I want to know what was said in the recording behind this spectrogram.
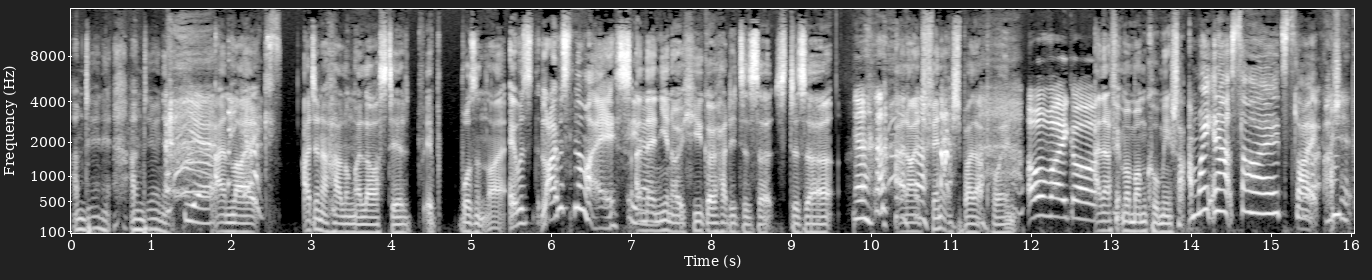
I'm doing it! I'm doing it! Yeah. and like, I don't know how long I lasted. It wasn't like it was. Like, it was nice. Yeah. And then you know, Hugo had his desserts, dessert, and I'd finished by that point. oh my god. And then I think my mum called me. and She's like, "I'm waiting outside. It's like, oh, I'm shit.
